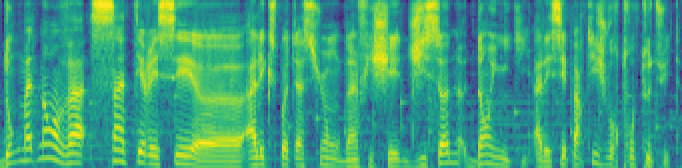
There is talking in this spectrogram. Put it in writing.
Donc maintenant on va s'intéresser euh, à l'exploitation d'un fichier JSON dans Unity. Allez c'est parti, je vous retrouve tout de suite.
